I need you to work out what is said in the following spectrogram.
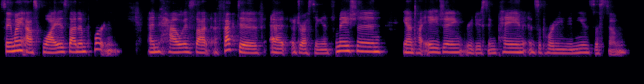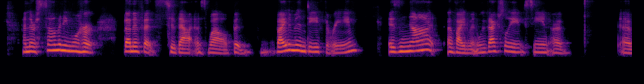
So you might ask, why is that important? And how is that effective at addressing inflammation, anti-aging, reducing pain, and supporting the immune system? And there's so many more benefits to that as well. But vitamin D3 is not a vitamin. We've actually seen a, a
